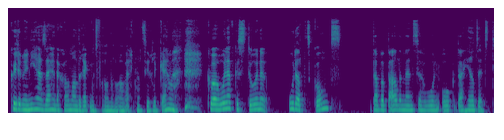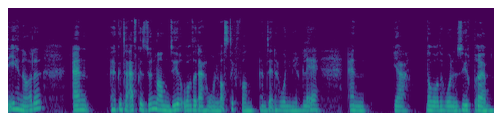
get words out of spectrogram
Ik wil er nu niet gaan zeggen dat je allemaal direct moet veranderen, wat werkt natuurlijk. Hè? Maar ik wil gewoon even tonen hoe dat komt dat bepaalde mensen gewoon ook dat heel tijd tegenhouden. En je kunt dat even doen, maar om duur worden daar gewoon lastig van. En zijn gewoon niet meer blij. En ja, dan worden gewoon een zuurpruim.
